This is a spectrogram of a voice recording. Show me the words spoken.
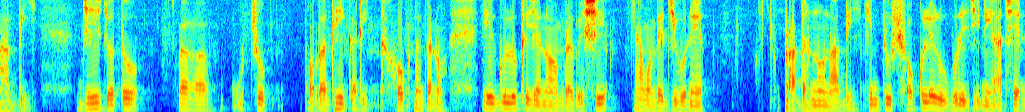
না দিই। যে যত উচ্চ পদাধিকারী হোক না কেন, এগুলোকে যেন আমরা বেশি আমাদের জীবনে প্রাধান্য না দিই। কিন্তু সকলের উপরে যিনি আছেন,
